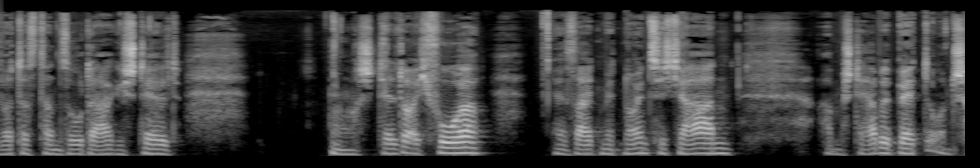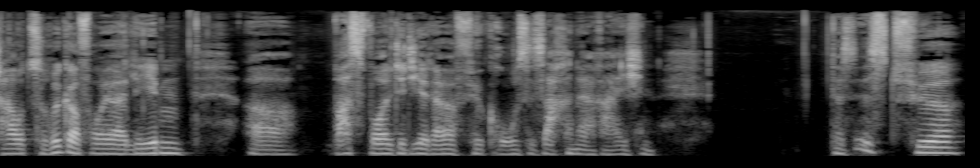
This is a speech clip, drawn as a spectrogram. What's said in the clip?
wird das dann so dargestellt, stellt euch vor, ihr seid mit 90 Jahren am Sterbebett und schaut zurück auf euer Leben. Äh, was wolltet ihr da für große Sachen erreichen? Das ist für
